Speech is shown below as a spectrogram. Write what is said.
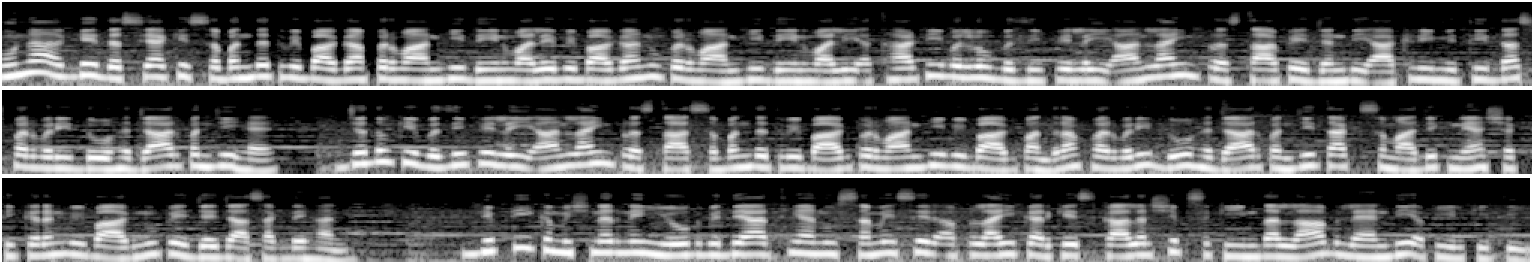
ਉਨ੍ਹਾਂ ਅੱਗੇ ਦੱਸਿਆ ਕਿ ਸਬੰਧਤ ਵਿਭਾਗਾਂ ਪ੍ਰਵਾਨਗੀ ਦੇਣ ਵਾਲੇ ਵਿਭਾਗਾਂ ਨੂੰ ਪ੍ਰਵਾਨਗੀ ਦੇਣ ਵਾਲੀ ਅਥਾਰਟੀ ਵੱਲੋਂ ਵਜ਼ੀਫੇ ਲਈ ਆਨਲਾਈਨ ਪ੍ਰਸਤਾਵ ਭੇਜਣ ਦੀ ਆਖਰੀ ਮਿਤੀ 10 ਫਰਵਰੀ 2025 ਹੈ, ਜਦੋਂ ਕਿ ਵਜ਼ੀਫੇ ਲਈ ਆਨਲਾਈਨ ਪ੍ਰਸਤਾਵ ਸਬੰਧਤ ਵਿਭਾਗ ਪ੍ਰਵਾਨਗੀ ਵਿਭਾਗ 15 ਫਰਵਰੀ 2025 ਤੱਕ ਸਮਾਜਿਕ ਨਿਆਂ ਸ਼ਕਤੀਕਰਨ ਵਿਭਾਗ ਨੂੰ ਭੇਜੇ ਜਾ ਸਕਦੇ ਹਨ। ਡਿਪਟੀ ਕਮਿਸ਼ਨਰ ਨੇ ਯੋਗ ਵਿਦਿਆਰਥੀਆਂ ਨੂੰ ਸਮੇਂ ਸਿਰ ਅਪਲਾਈ ਕਰਕੇ ਸਕਾਲਰਸ਼ਿਪ ਸਕੀਮ ਦਾ ਲਾਭ ਲੈਣ ਦੀ ਅਪੀਲ ਕੀਤੀ।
